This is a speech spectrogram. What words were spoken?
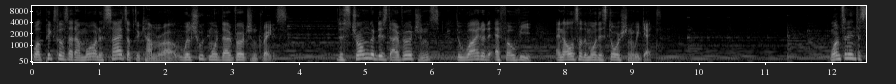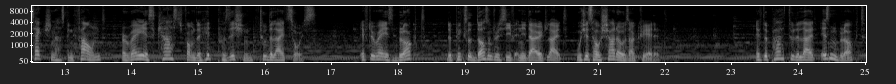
while pixels that are more on the sides of the camera will shoot more divergent rays. The stronger this divergence, the wider the FOV, and also the more distortion we get. Once an intersection has been found, a ray is cast from the hit position to the light source. If the ray is blocked, the pixel doesn't receive any direct light, which is how shadows are created. If the path to the light isn't blocked,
